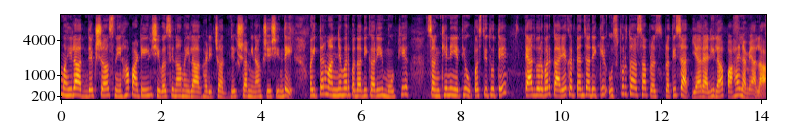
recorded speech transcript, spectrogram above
महिला अध्यक्षा स्नेहा पाटील शिवसेना महिला आघाडीच्या अध्यक्षा मीनाक्षी शिंदे व इतर मान्यवर पदाधिकारी मोठ्या संख्येने येथे उपस्थित होते. त्याचबरोबर कार्यकर्त्यांचा देखील उत्स्फूर्त असा प्रतिसाद या रॅलीला पाहायला मिळाला.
